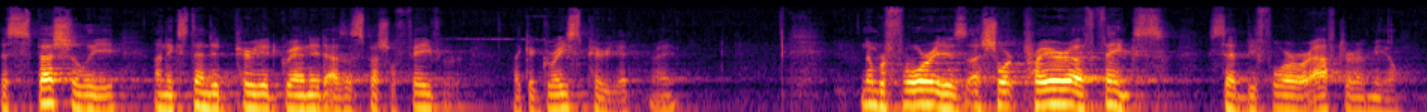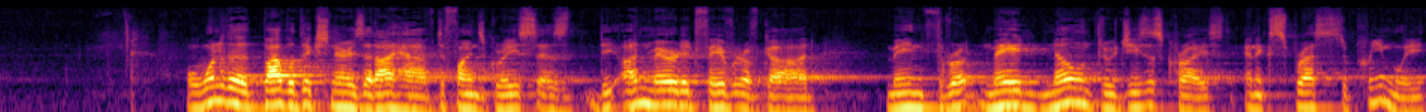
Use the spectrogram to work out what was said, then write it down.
especially an extended period granted as a special favor, like a grace period, right? Number four is a short prayer of thanks said before or after a meal. Well, one of the Bible dictionaries that I have defines grace as the unmerited favor of God made, thro- made known through Jesus Christ and expressed supremely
